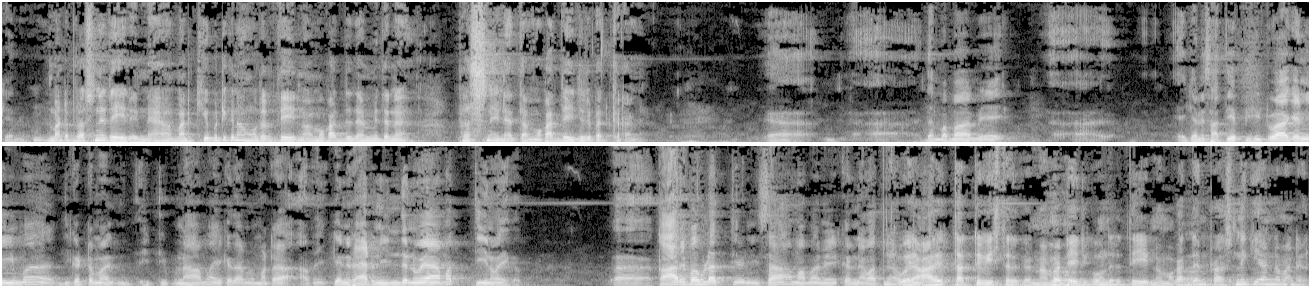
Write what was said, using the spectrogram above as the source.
කියන්නේ මට ප්‍රශ්නේ තේරෙන්නේ නැහැ. මට කියපු ටික නම් හොඳට තේරෙනවා. මොකද්ද දැන් මෙතන ප්‍රශ්නේ නැත්තම් මොකද්ද ඉදිරිපත් කරන්නේ? දැන් මම මේ ඒ කියන්නේ සතිය පිහිටුවා ගැනීම දිගටම හිතිපුණාම ඒක තමයි මට මේ කියන්නේ රැයට නිින්ද නොයාමත් තියෙනවා ඒක. කාර්ය බහුලත්වය නිසා මම මේක නැවත් ඔය ආයෙත් தත්ත්ව විස්තර කරනවා මට ඒක හොඳට තේරෙනවා. මොකක්ද දැන් ප්‍රශ්නේ කියන්න මට?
